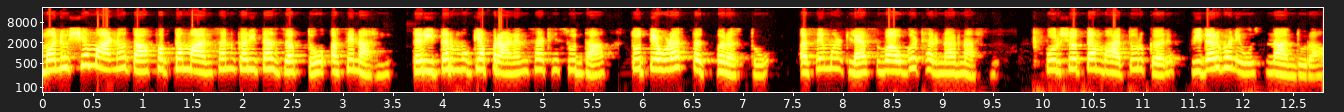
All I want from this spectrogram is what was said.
मनुष्य मानवता फक्त माणसांकरिता जपतो असे नाही तर इतर मुक्या प्राण्यांसाठी सुद्धा तो तेवढाच तत्पर असतो. असे म्हटल्यास वावगं ठरणार नाही. पुरुषोत्तम भातुरकर विदर्भ न्यूज नांदुरा.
